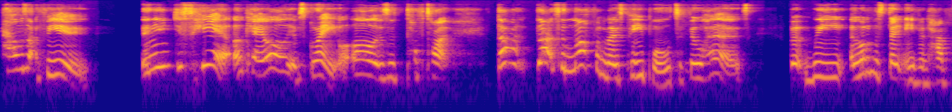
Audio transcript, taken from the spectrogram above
how was that for you? And you just hear, okay, oh it was great, or oh it was a tough time. That that's enough for most people to feel heard. But we a lot of us don't even have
